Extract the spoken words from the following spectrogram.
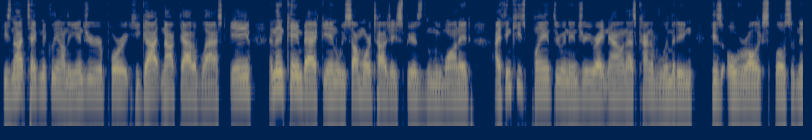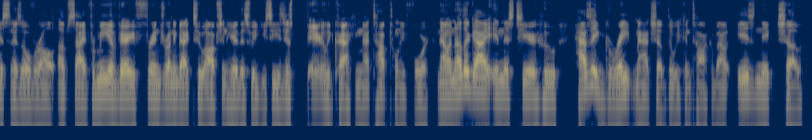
He's not technically on the injury report. He got knocked out of last game and then came back in. We saw more Tyjae Spears than we wanted. I think he's playing through an injury right now, and that's kind of limiting his overall explosiveness and his overall upside. For me, a very fringe running back two option here this week. You see, he's just barely cracking that top 24. Now, another guy in this tier who has a great matchup that we can talk about is Nick Chubb.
